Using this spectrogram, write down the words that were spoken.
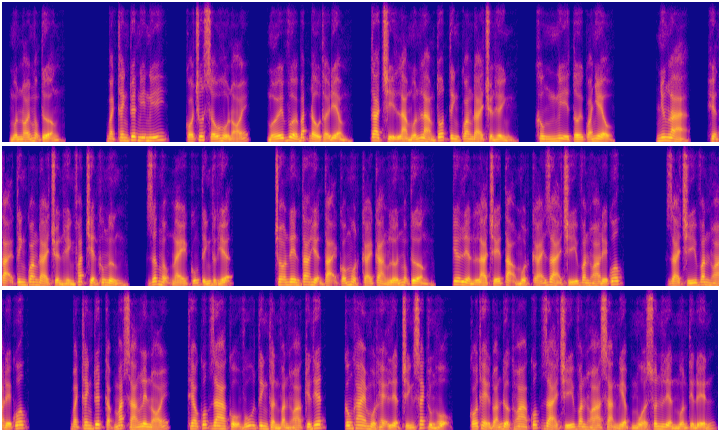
Muốn nói mộng tưởng. Bạch Thanh Tuyết nghĩ nghĩ, có chút xấu hổ nói, mới vừa bắt đầu thời điểm, ta chỉ là muốn làm tốt tinh quang đài truyền hình, không nghĩ tới quá nhiều. Nhưng là, hiện tại tinh quang đài truyền hình phát triển không ngừng, giấc mộng này cũng tính thực hiện. Cho nên ta hiện tại có một cái càng lớn mộng tưởng, kia liền là chế tạo một cái giải trí văn hóa đế quốc. Giải trí văn hóa đế quốc. Bạch Thanh Tuyết cặp mắt sáng lên nói, theo quốc gia cổ vũ tinh thần văn hóa kiến thiết, công khai một hệ liệt chính sách ủng hộ, có thể đoán được Hoa Quốc giải trí văn hóa sản nghiệp mùa xuân liền muốn tiến đến.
